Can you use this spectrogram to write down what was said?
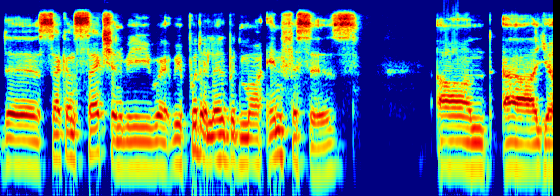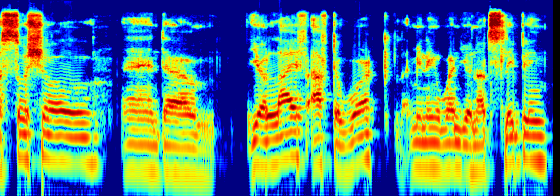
the second section we we put a little bit more emphasis on uh, your social and um, your life after work, meaning when you're not sleeping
